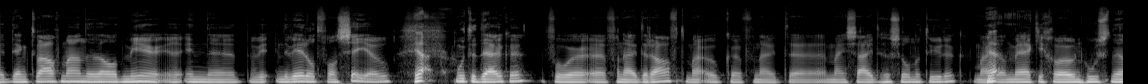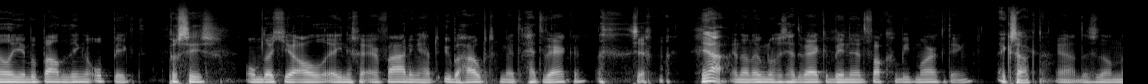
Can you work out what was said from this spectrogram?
ik denk twaalf maanden wel wat meer eh, in, eh, in de wereld van SEO Ja. moeten duiken. Voor, eh, vanuit de Raft, maar ook vanuit mijn side Hustle natuurlijk. Maar Ja. dan merk je gewoon hoe snel je bepaalde dingen oppikt. Precies. Omdat je al enige ervaring hebt überhaupt met het werken. zeg maar. Ja, En dan ook nog eens het werken binnen het vakgebied marketing. exact. Ja, dus dan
